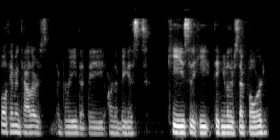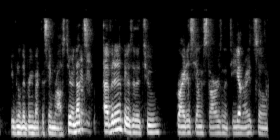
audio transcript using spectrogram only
both him and Tyler's agreed that they are the biggest keys to the Heat taking another step forward, even though they bring back the same roster. And that's evident because they're the two brightest young stars in the team, Yep. right? So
